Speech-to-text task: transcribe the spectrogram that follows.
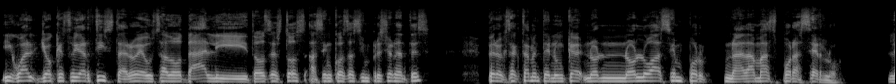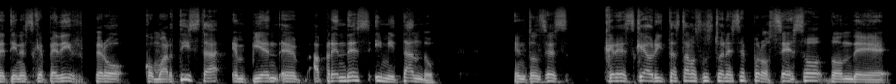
Igual yo que soy artista, ¿no? He usado DALI y todos estos hacen cosas impresionantes, pero exactamente nunca, no, no lo hacen por nada más por hacerlo le tienes que pedir, pero como artista eh, aprendes imitando. Entonces, ¿crees que ahorita estamos justo en ese proceso donde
